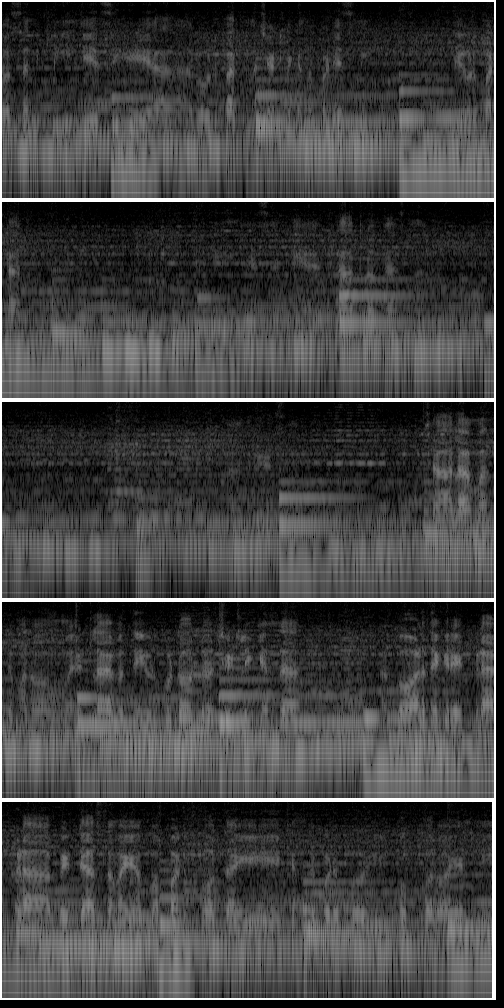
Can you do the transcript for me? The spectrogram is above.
ఫొటోస్ అన్ని క్లీన్ చేసి రోడ్డు పక్కన చెట్ల కింద పడేసి దేవుడి పటాలు. క్లీన్ చేసి అన్ని క్లాత్లో వేస్తున్నారు చాలామంది చాలా మంది మనం ఎట్లా దేవుడి ఫోటోలు చెట్ల కింద గోడ దగ్గర ఎక్కడ అక్కడ పెట్టేస్తాం అయ్యమ్మ పడిపోతాయి కింద పడిపోయి కుక్కలు అవన్నీ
